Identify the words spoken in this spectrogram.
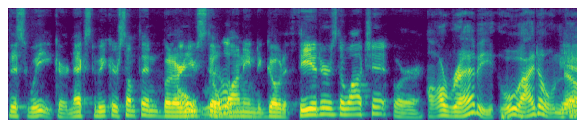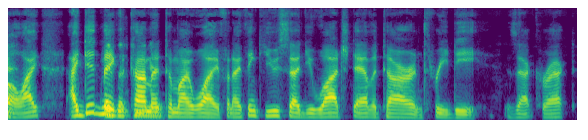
this week or next week or something. But are Oh, you still really? wanting to go to theaters to watch it or? Already? Oh, I don't Yeah. know. I I did make a the comment to my wife, and I think you said you watched Avatar in 3D. Is that correct?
